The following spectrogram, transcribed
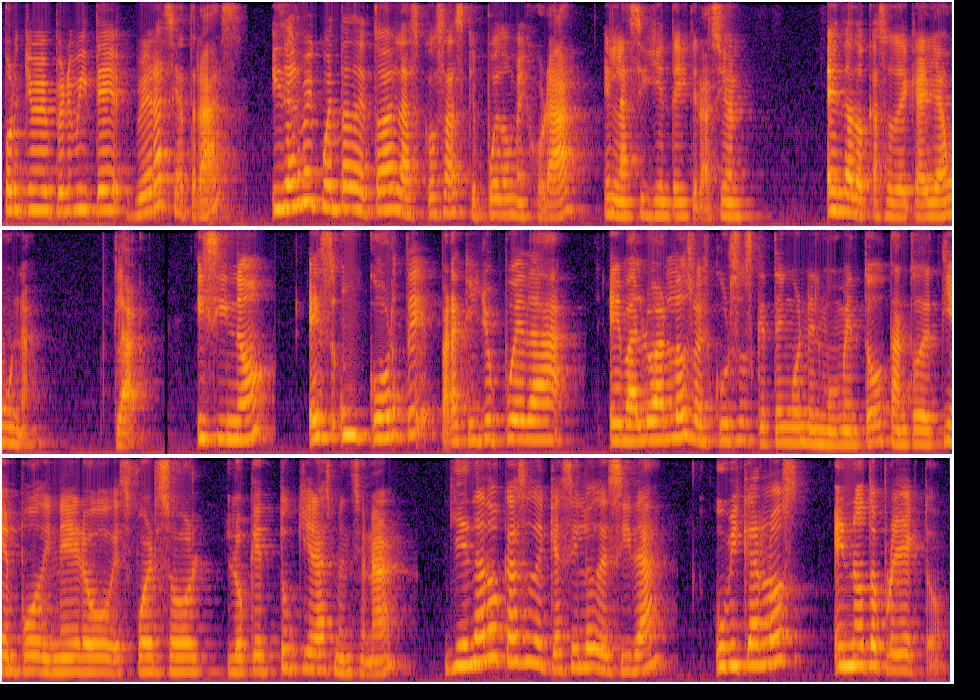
porque me permite ver hacia atrás y darme cuenta de todas las cosas que puedo mejorar en la siguiente iteración, en dado caso de que haya una, claro. Y si no, es un corte para que yo pueda evaluar los recursos que tengo en el momento, tanto de tiempo, dinero, esfuerzo, lo que tú quieras mencionar. Y en dado caso de que así lo decida, ubicarlos en otro proyecto.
